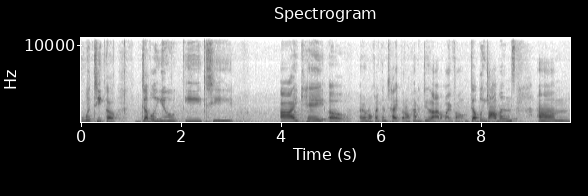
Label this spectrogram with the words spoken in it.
Wetiko. W E T I K O. I don't know if I can type. I don't know how to do that on my phone. W shamans um,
